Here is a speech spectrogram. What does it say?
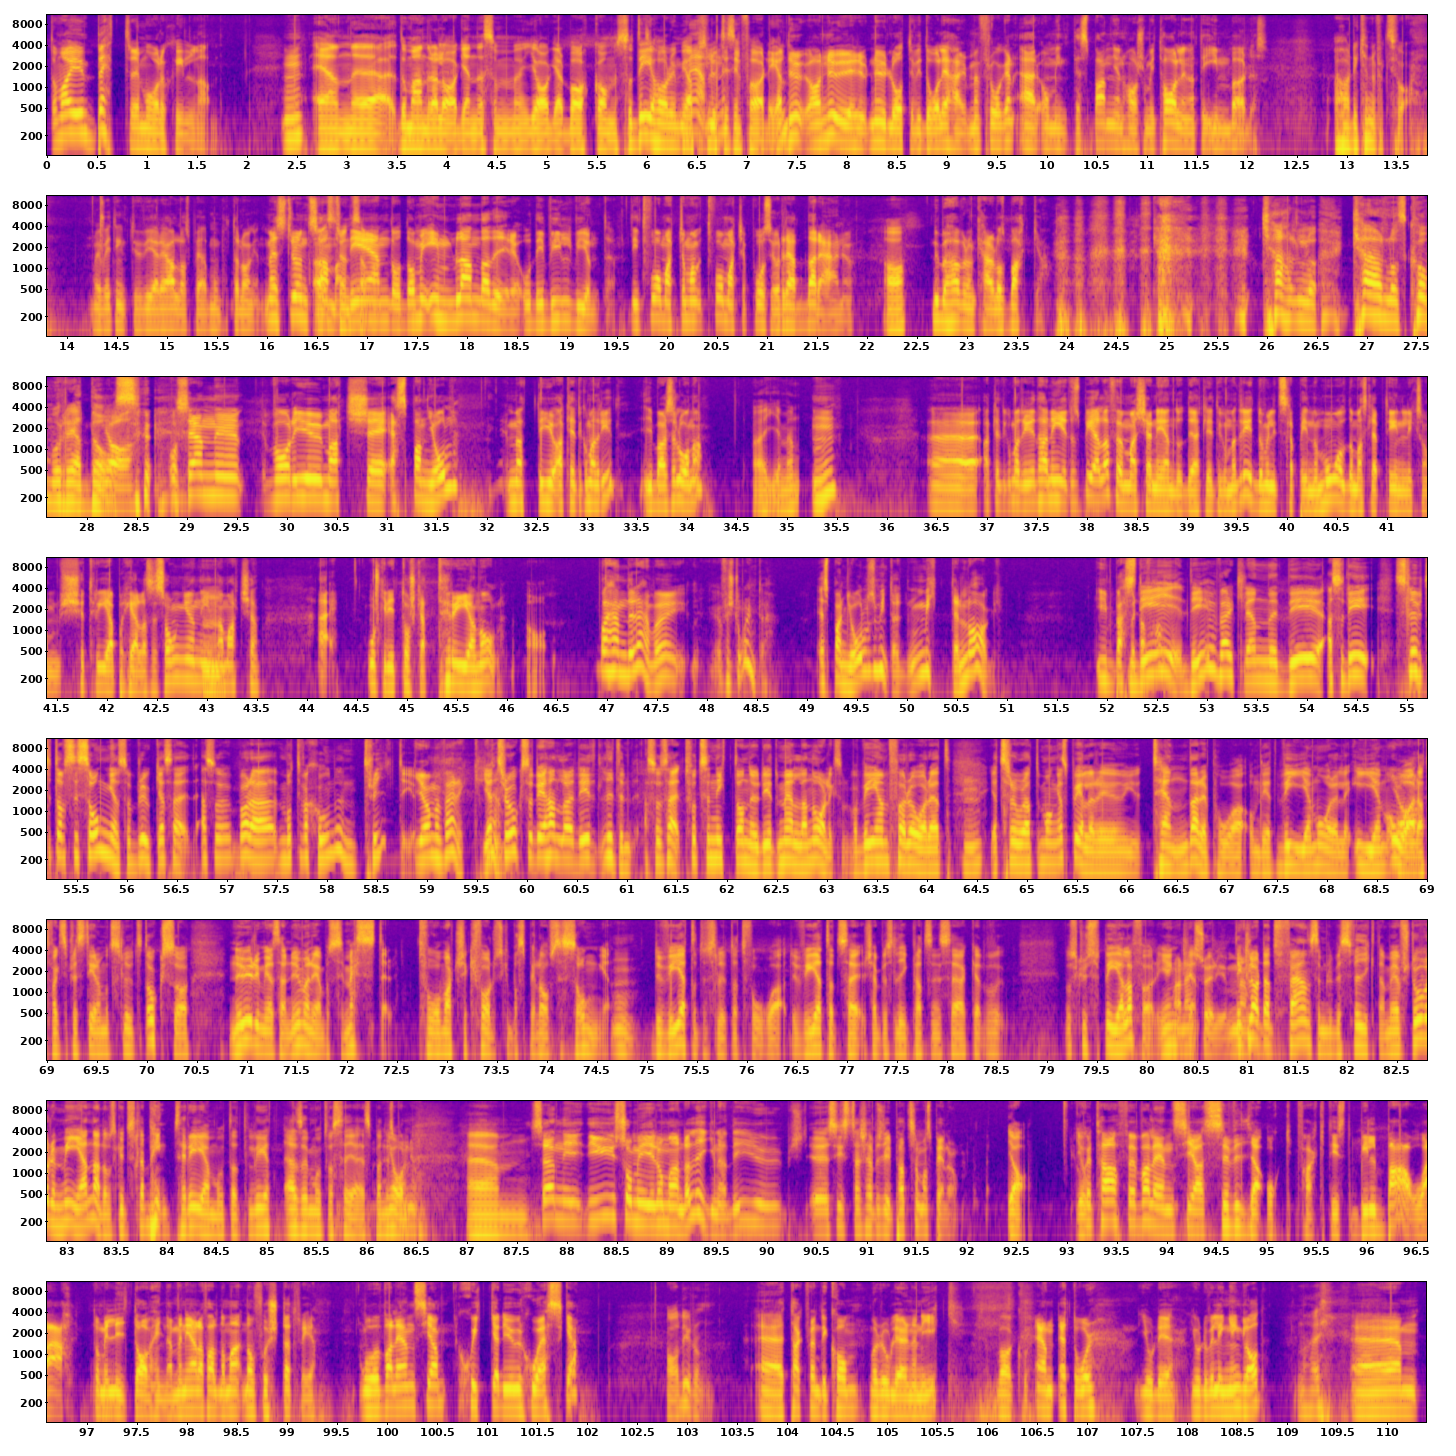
De har ju en bättre målskillnad Mm. än eh, de andra lagen som jagar bakom. Så det har de ju Men- absolut till sin fördel. Nu, ja, nu, nu låter vi dåliga här, men frågan är om inte Spanien har som Italien, att det är inbördes. Ja, det kan det faktiskt vara. Jag vet inte hur Villarreal har spelat mot bortalagen. Men strunt Ja, samma. strunt det är samma. ändå, de är inblandade i det och det vill vi ju inte. Det är två matcher, de har två matcher på sig att rädda det här nu. Ja. Nu behöver de Carlos Bacca. Carlo, Carlos kom och rädda oss. Ja. Och sen eh, var det ju match eh, Espanyol. Mötte ju Atletico Madrid i Barcelona. Jajamän. Mm. Eh, Atletico Madrid hade inget att spela för, man känner ju ändå det Atletico Madrid. De vill inte släppa in några mål. De har släppt in liksom 23 på hela säsongen Mm. innan matchen. Nej, åker dit torska 3-0. Ja. Vad hände där? Jag förstår inte. Espanyol som inte ett mittenlag. I bästa Men det fall. är, det är ju verkligen, det är, alltså det är, slutet av säsongen så brukar så här, alltså bara motivationen tryter ju. Ja men verkligen. Jag tror också det handlar, det är lite, alltså så här, 2019 nu, det är ett mellanår liksom. Det var VM förra året. Mm. Jag tror att många spelare är ju tändare på om det är ett VM-år eller EM-år, Ja. att faktiskt prestera mot slutet också. Nu är det mer så här, nu är man redan på semester. Två matcher kvar, du ska bara spela av säsongen. Mm. Du vet att du slutar tvåa, du vet att Champions League-platsen är säkrad. Vad, vad ska du spela för Ja, egentligen? nej, så är det ju. Det är Men- klart att fansen blir besvikna, men jag förstår vad du menar. De ska ju inte släppa in tre mot atlet... Alltså mot vad säger jag? Espanyol. Espanyol. Ehm, Sen, är, det är ju som i de andra ligorna. Det är ju eh, sista Champions League-platsen man spelar om. ja. Jo. Getafe, Valencia, Sevilla och faktiskt Bilbao. Ah, de är lite avhängda, men i alla fall de, de första tre. Och Valencia skickade ju Huesca. Ja, det gjorde de. Eh, tack för att ni kom. Var roligare när ni gick. Var en, ett år. Gjorde, gjorde väl ingen glad. Nej. Ehm,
